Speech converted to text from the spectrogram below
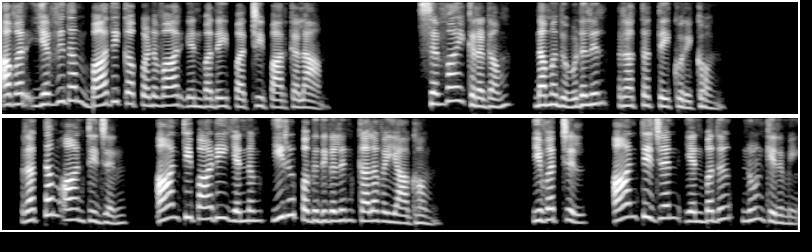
அவர் எவ்விதம் பாதிக்கப்படுவார் என்பதை பற்றி பார்க்கலாம். செவ்வாய் கிரகம் நமது உடலில் இரத்தத்தை குறிக்கும். இரத்தம் ஆன்டிஜென் ஆன்டிபாடி என்னும் இரு பகுதிகளின் கலவையாகும். இவற்றில் ஆன்டிஜென் என்பது நுண்கிருமி.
